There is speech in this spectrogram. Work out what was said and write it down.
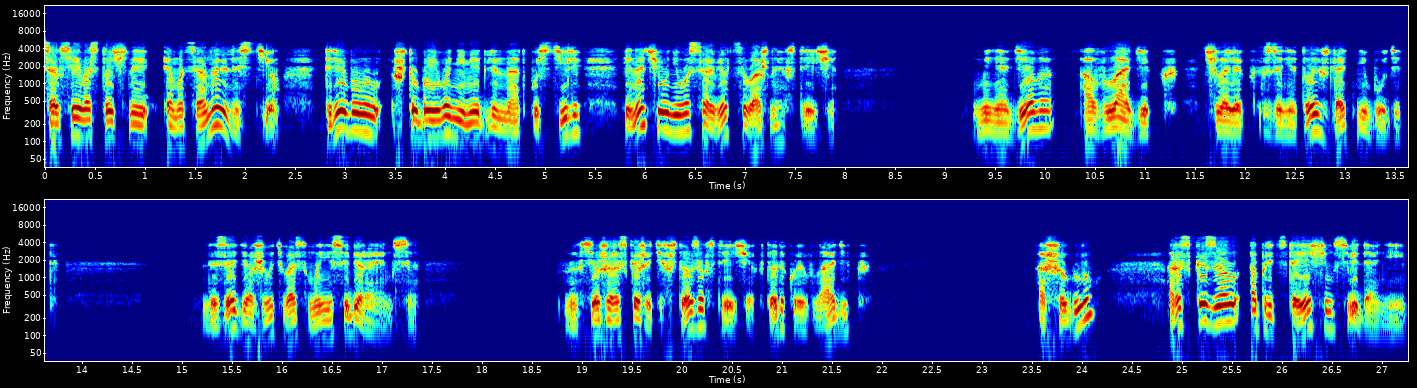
со всей восточной эмоциональностью требовал, чтобы его немедленно отпустили, иначе у него сорвется важная встреча. «У меня дело, а Владик, человек занятой, ждать не будет. Да задерживать вас мы не собираемся. Но все же расскажите, что за встреча, кто такой Владик?» А Шуглу рассказал о предстоящем свидании.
